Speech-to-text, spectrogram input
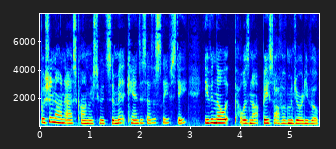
Buchanan asked Congress to submit Kansas as a slave state, even though that was not based off of majority vote.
